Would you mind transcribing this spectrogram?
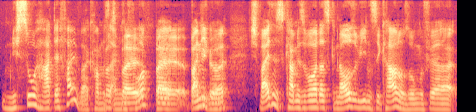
nicht so hart der Fall war, kam das Was einem bei- so vor. bei Bunny Girl? Ich weiß nicht, es kam mir so vor, dass es genauso wie in Secano so ungefähr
